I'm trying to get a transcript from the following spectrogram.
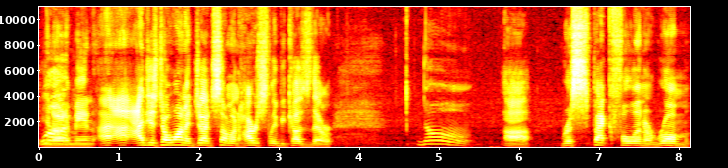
You know what I mean? I, I, I just don't want to judge someone harshly because they're no. uh, respectful in a room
